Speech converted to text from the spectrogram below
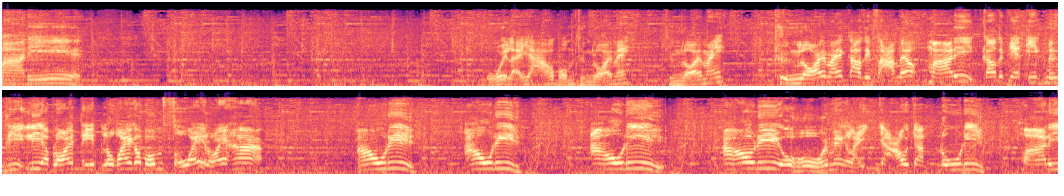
มาดี อ้ยไหลยาวครับผมถึงร้อยไหมถึงร้อยไหมถึงร้อยไหม93 แล้ว มาดิ97 อีกหนึ่งทีเรียบร้อยติดลงไว้ครับผมสวยร้อยห้าเอาดิเอาดิเอาดิเอาดิโอ้โหแม่งไหลยาวจัดดูดิมาดิ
